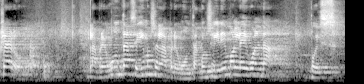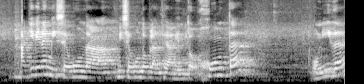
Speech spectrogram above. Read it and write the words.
Claro, la pregunta, seguimos en la pregunta, ¿conseguiremos la igualdad? Pues aquí viene mi, segunda, mi segundo planteamiento. Juntas, unidas,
